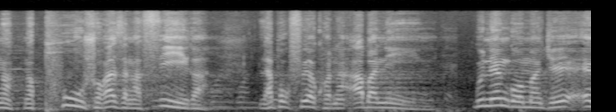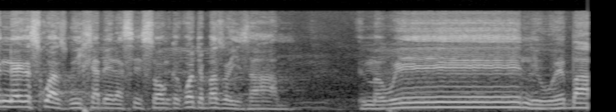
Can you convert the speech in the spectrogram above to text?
ngaphushwa kaze ngafika lapho kufika khona abaningi. Kunengoma nje engeke sikwazi ukuyihlabela sisonke kodwa bazoyizama. Emaweni weba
